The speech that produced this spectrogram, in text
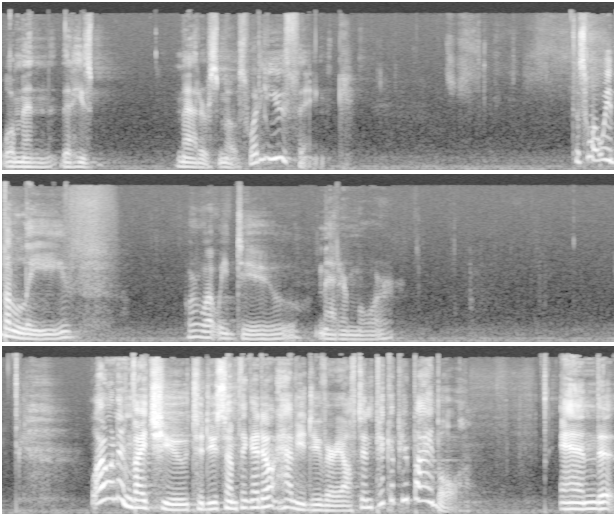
woman that he matters most. What do you think? Does what we believe or what we do matter more? Well, I want to invite you to do something I don't have you do very often. Pick up your Bible and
